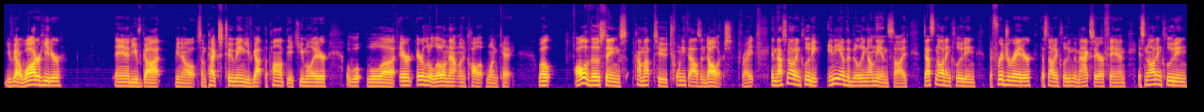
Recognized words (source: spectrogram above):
you've got a water heater and you've got you know some PEX tubing, you've got the pump, the accumulator. We'll, we'll uh, air, air a little low on that one and call it 1K. Well, all of those things come up to $20,000, right? And that's not including any of the building on the inside. That's not including the refrigerator. That's not including the max air fan. It's not including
